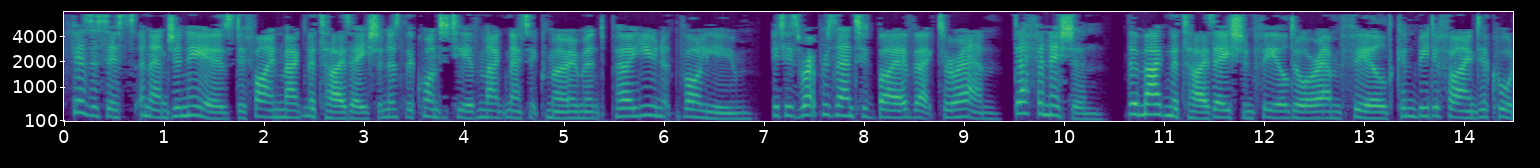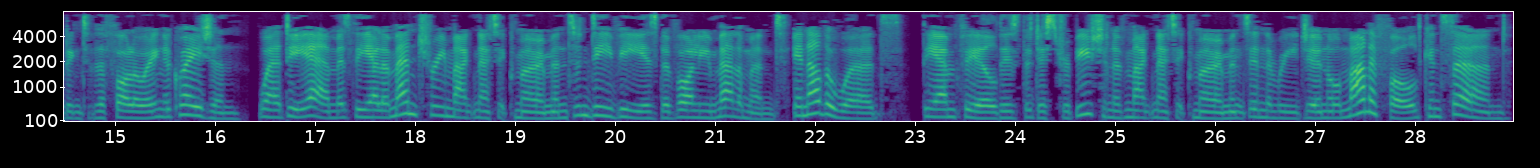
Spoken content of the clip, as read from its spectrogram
Physicists and engineers define magnetization as the quantity of magnetic moment per unit volume. It is represented by a vector m. Definition the magnetization field or M field can be defined according to the following equation, where dm is the elementary magnetic moment and dv is the volume element. In other words, the M field is the distribution of magnetic moments in the region or manifold concerned.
